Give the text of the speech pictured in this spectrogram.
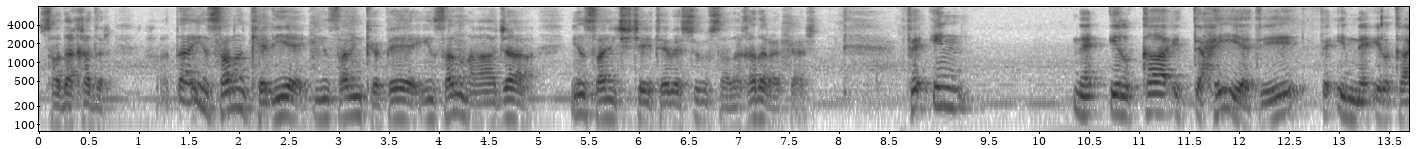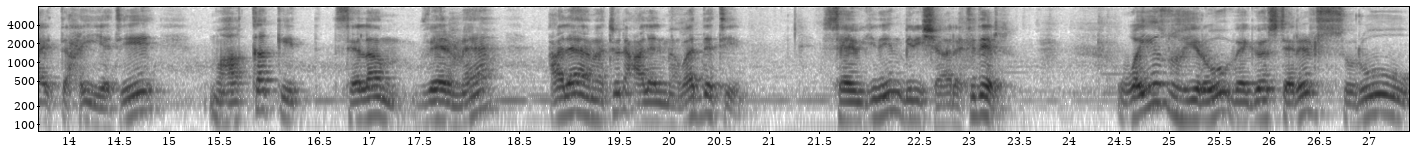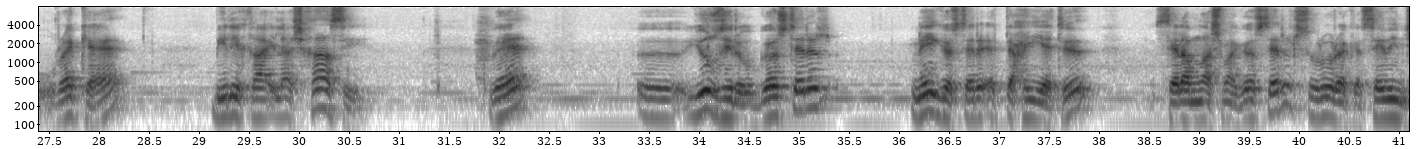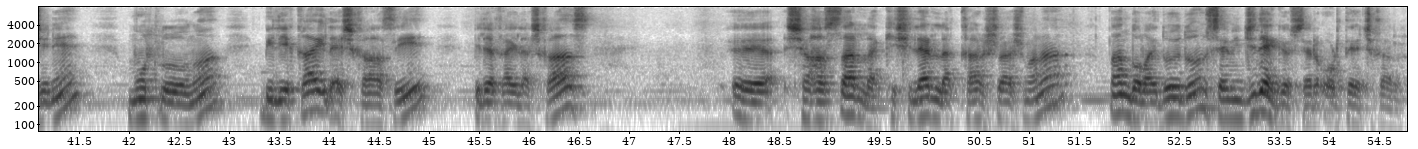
sadakadır. Hatta insanın kediye, insanın köpeğe, insanın ağaca, insanın çiçeği tebessümü sadakadır arkadaşlar. Fe in ne ilkâ tahiyyeti fe inne ilkâ tahiyyeti muhakkak ki selam verme alametun alel meveddeti sevginin bir işaretidir. Ve yuzhiru ve gösterir surureke bilikail aşhasi ve e, yuzhiru gösterir neyi gösterir? Ettehiyyetü selamlaşma gösterir. Surureke sevincini, mutluluğunu bilikail eşhasi bilikail eşhas e, şahıslarla, kişilerle karşılaşmandan dolayı duyduğun sevinci de gösterir, ortaya çıkarır.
